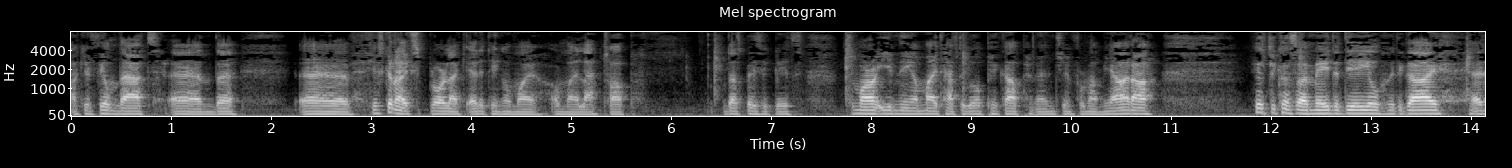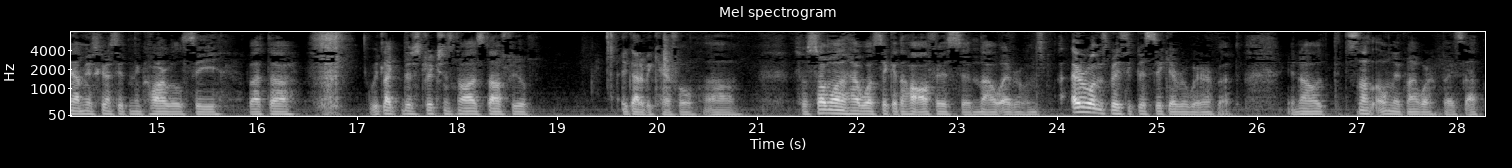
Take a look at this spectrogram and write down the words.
I can film that and uh, uh just gonna explore like editing on my on my laptop. That's basically it. Tomorrow evening i might have to go pick up an engine for my miata just because i made the deal with the guy and i'm just gonna sit in the car. We'll see. But uh with like the restrictions and all that stuff, you you gotta be careful. Um, so someone was sick at the office, and now everyone's everyone's basically sick everywhere. But you know, it's not only at my workplace that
